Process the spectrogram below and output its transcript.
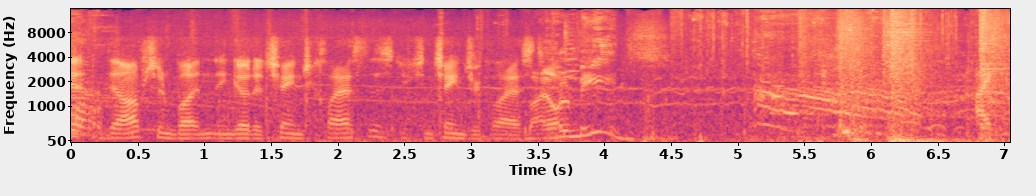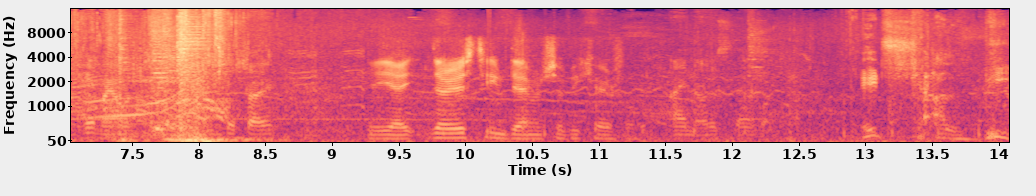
Hit the option button and go to change classes. You can change your class. By too. all means. I hit my own team. So sorry. Yeah, there is team damage, so be careful. I noticed that. It shall be.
